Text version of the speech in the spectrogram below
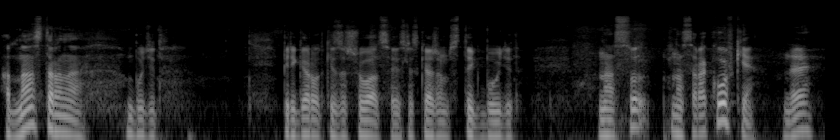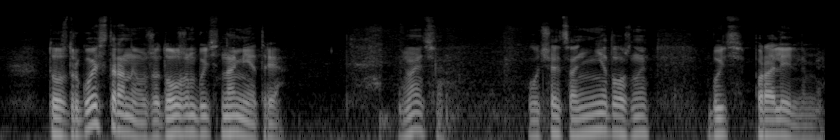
одна сторона будет перегородки зашиваться, если, скажем, стык будет на, на сороковке, да, то с другой стороны уже должен быть на метре. Понимаете? Получается, они не должны быть параллельными.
